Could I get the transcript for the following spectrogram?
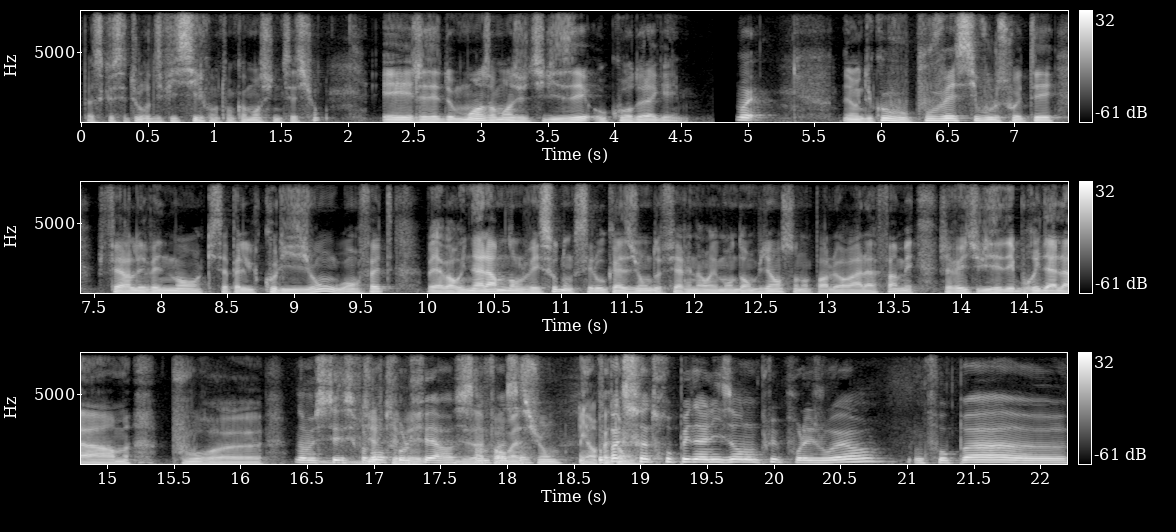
parce que c'est toujours difficile quand on commence une session. Et je les ai de moins en moins utilisés au cours de la game. Ouais. Et donc du coup, vous pouvez, si vous le souhaitez, faire l'événement qui s'appelle collision, où en fait, il va y avoir une alarme dans le vaisseau, donc c'est l'occasion de faire énormément d'ambiance, on en parlera à la fin, mais j'avais utilisé des bruits d'alarme pour euh, non mais c'est y faut le faire, c'est sympa ça. informations. Et en Faut fait, pas on- que ce soit trop pénalisant non plus pour les joueurs, donc faut pas, euh,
